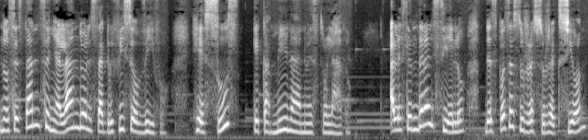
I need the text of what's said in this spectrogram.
nos están señalando el sacrificio vivo, Jesús que camina a nuestro lado. Al ascender al cielo, después de su resurrección,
